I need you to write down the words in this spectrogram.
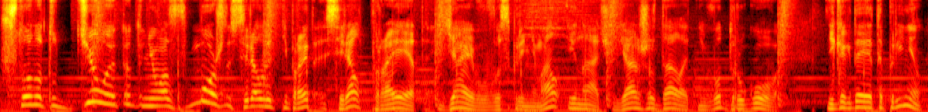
что она тут делает? Это невозможно. Сериал ведь не про это. Сериал про это. Я его воспринимал иначе. Я ожидал от него другого. И когда я это принял,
